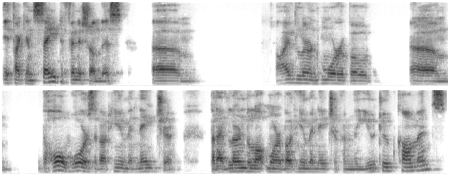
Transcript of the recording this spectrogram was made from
if I can say to finish on this, um, I've learned more about um, the whole war is about human nature, but I've learned a lot more about human nature from the YouTube comments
